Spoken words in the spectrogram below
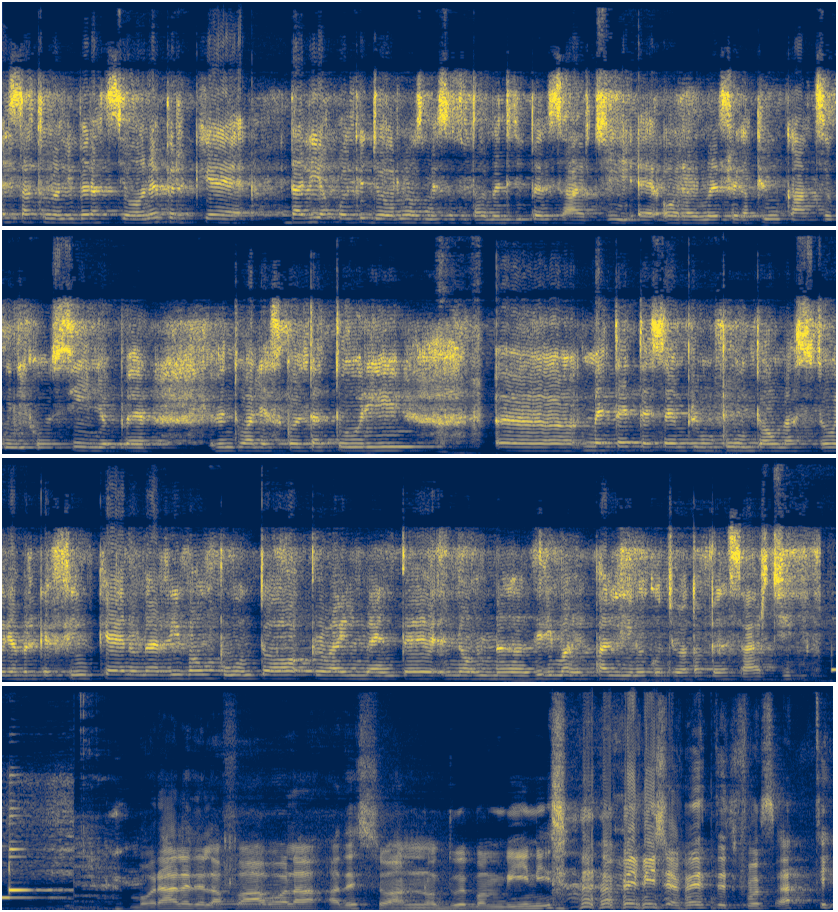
è stata una liberazione perché da lì a qualche giorno ho smesso totalmente di pensarci e ora non me ne frega più un cazzo, quindi consiglio per eventuali ascoltatori eh, mettete sempre un punto a una storia perché finché non arriva un punto probabilmente non vi rimane il pallino e continuate a pensarci. Morale della favola, adesso hanno due bambini, sono felicemente sposati.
